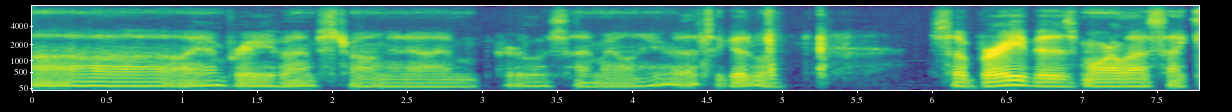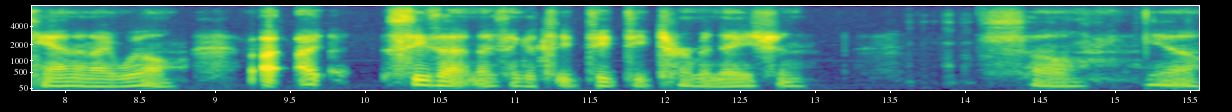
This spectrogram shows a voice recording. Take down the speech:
Uh, I am brave, I'm strong, and I'm fearless. I'm my own hero. That's a good one. So brave is more or less I can and I will. I, I see that, and I think it's de- de- determination. So, yeah.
